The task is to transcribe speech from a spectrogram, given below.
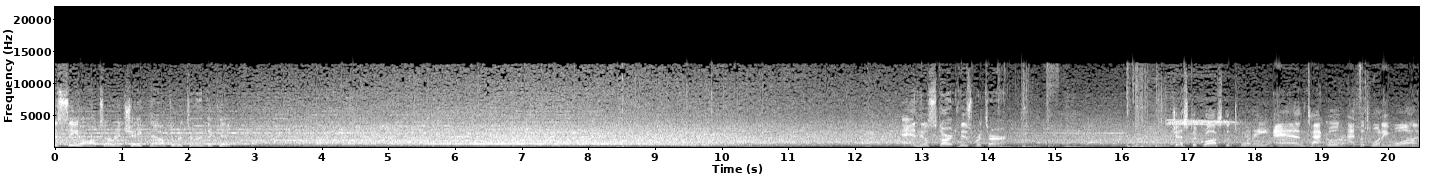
The Seahawks are in shape now to return the kick. He'll start his return. Just across the 20 and tackled at the 21.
